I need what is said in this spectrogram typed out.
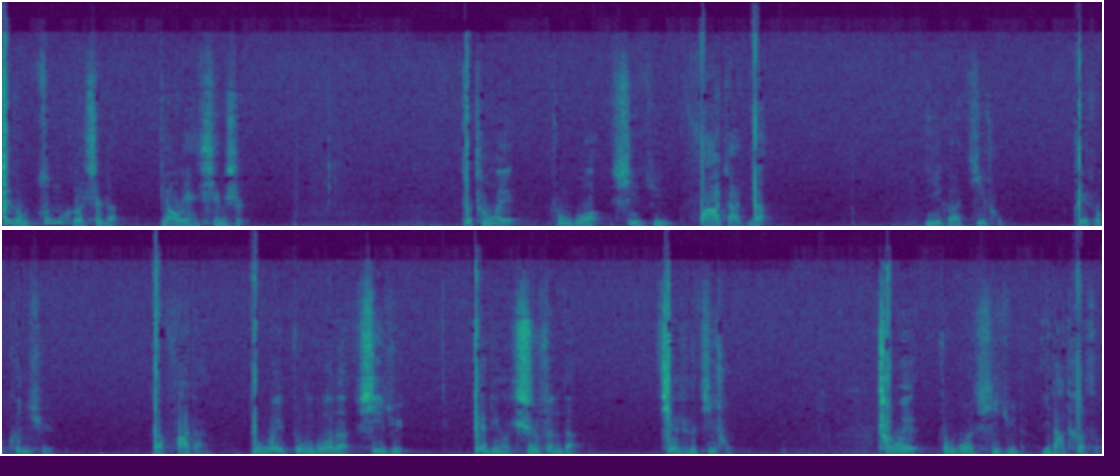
这种综合式的表演形式，就成为中国戏剧发展的一个基础。可以说，昆曲的发展就为中国的戏剧奠定了十分的坚实的基础，成为中国戏剧的一大特色。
